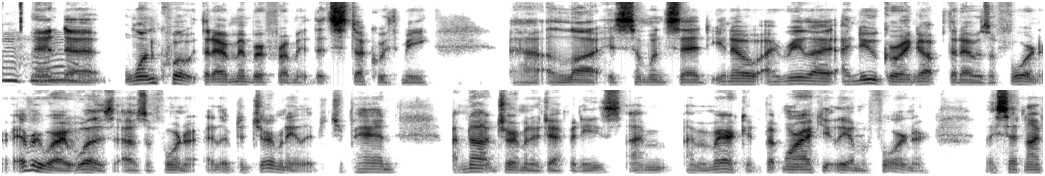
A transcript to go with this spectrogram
mm-hmm. and uh, one quote that i remember from it that stuck with me uh, a lot is someone said you know i realized i knew growing up that i was a foreigner everywhere i was i was a foreigner i lived in germany i lived in japan i'm not german or japanese i'm i'm american but more accurately i'm a foreigner they said and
